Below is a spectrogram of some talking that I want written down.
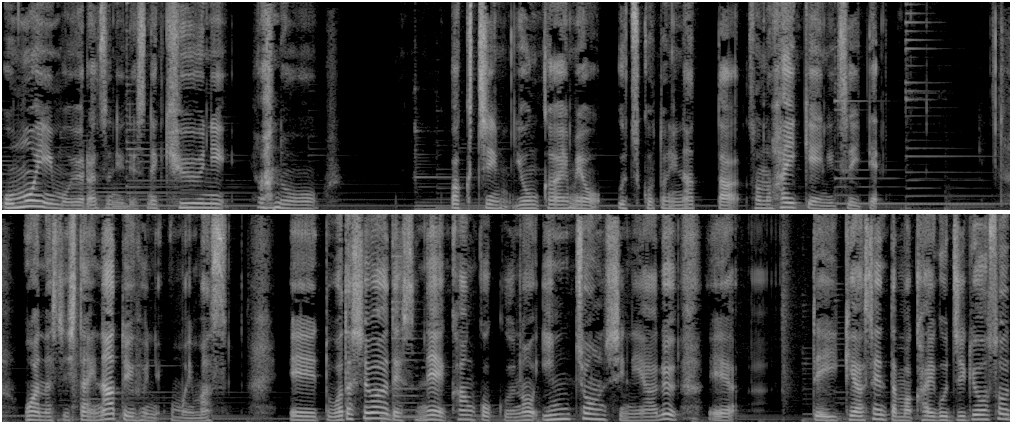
思いもよらずにですね急にあのワクチン4回目を打つことになったその背景についてお話ししたいなというふうに思います。えーと、私はですね韓国のインチョン市にある、えー、デイケアセンター、まあ、介護事業所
